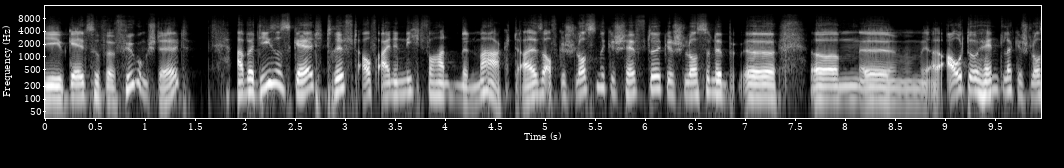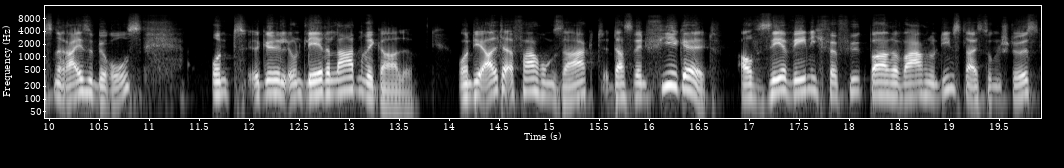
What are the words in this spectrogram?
die Geld zur Verfügung stellt. Aber dieses Geld trifft auf einen nicht vorhandenen Markt, also auf geschlossene Geschäfte, geschlossene äh, ähm, äh, Autohändler, geschlossene Reisebüros und, äh, und leere Ladenregale. Und die alte Erfahrung sagt, dass wenn viel Geld auf sehr wenig verfügbare Waren und Dienstleistungen stößt,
